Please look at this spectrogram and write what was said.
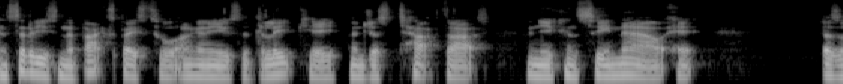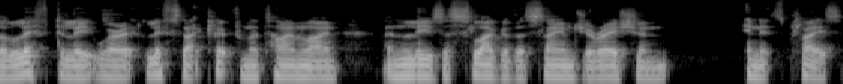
Instead of using the backspace tool, I'm going to use the delete key and just tap that and you can see now it does a lift delete where it lifts that clip from the timeline and leaves a slug of the same duration in its place.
